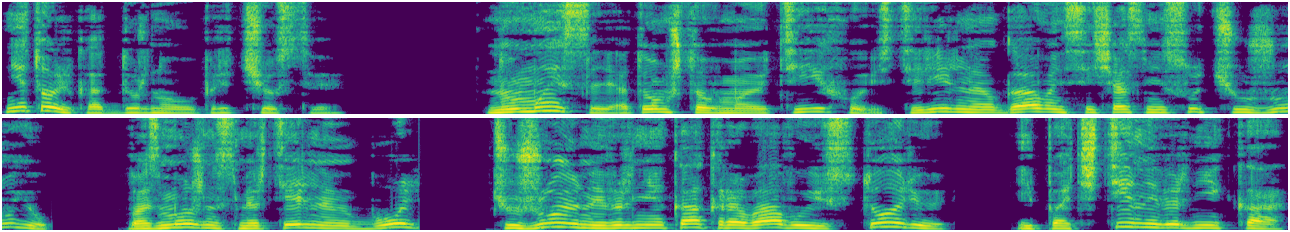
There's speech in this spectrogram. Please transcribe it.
не только от дурного предчувствия. Но мысль о том, что в мою тихую, стерильную гавань сейчас несут чужую, возможно, смертельную боль, чужую, наверняка, кровавую историю и почти наверняка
